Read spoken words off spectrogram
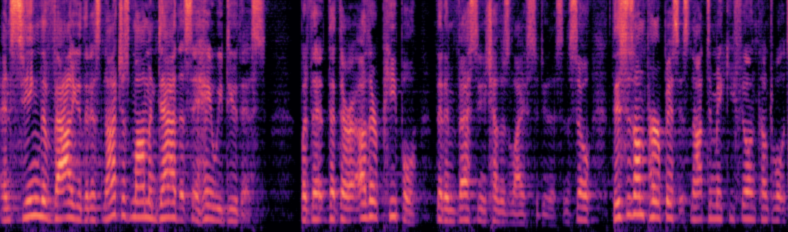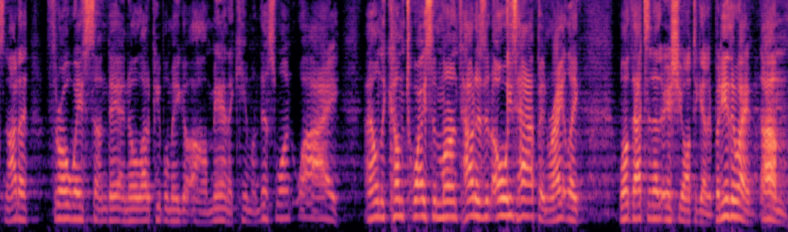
And seeing the value that it's not just mom and dad that say, hey, we do this but that, that there are other people that invest in each other's lives to do this. And so this is on purpose. It's not to make you feel uncomfortable. It's not a throwaway Sunday. I know a lot of people may go, oh man, I came on this one. Why? I only come twice a month. How does it always happen, right? Like, well, that's another issue altogether. But either way, um,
